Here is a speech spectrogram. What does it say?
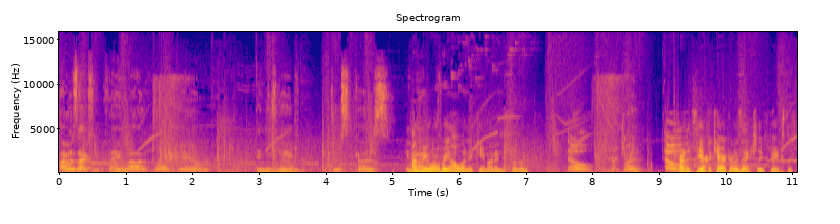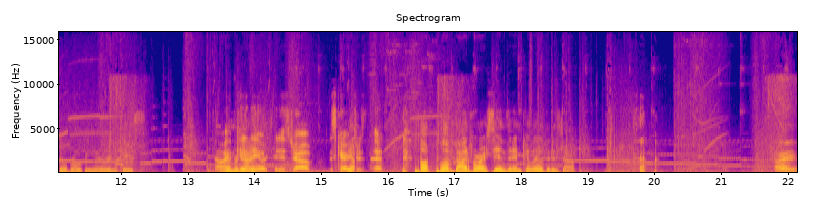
I was actually playing a lot of uh, Bale in this game just because. I mean, weren't we all when it came out initially? no. what? No. Trying to see if the character was actually fixed or still broken or any case. No, Remember, MKLeo did his job. This character's dead. Plub, Plub died for our sins and MKLeo did his job. I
